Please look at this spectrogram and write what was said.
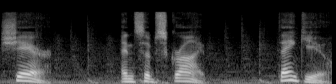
share, and subscribe. Thank you.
